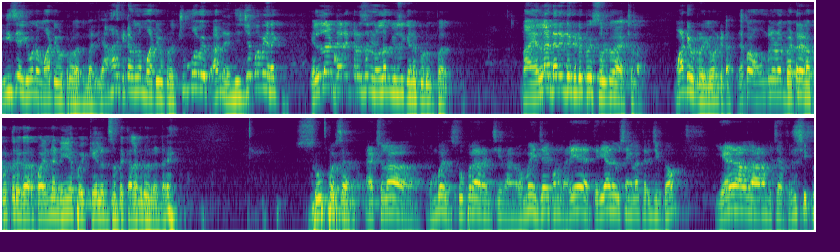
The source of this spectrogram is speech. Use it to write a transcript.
ஈஸியா இவனை மாட்டி விட்டுருவா. அது மாதிரி யார்கிட்ட வேணாலும் மாட்டி விட்டுருவா. சும்மாவே ஆனா நிஜமாவே எனக்கு எல்லா டேரக்டர்ஸும் நல்ல மியூசிக் எனக்கு கொடுப்பாரு. நான் எல்லா டேரக்டர் கிட்ட போய் சொல்லுவேன் ஆக்சுவலா மாட்டி விட்டுருவேன் இவன் கிட்ட. எப்ப உங்களோட பெட்டர் எனக்கு கொடுத்துருக்காருப்பா. என்ன நீயே போய் கேளுன்னு சொல்லிட்டு கிளம்பிடுவேன் சூப்பர் சார் ஆக்சுவலாக ரொம்ப சூப்பராக இருந்துச்சு. நாங்கள் ரொம்ப என்ஜாய் பண்ணோம். நிறைய தெரியாத விஷயங்கள்லாம் தெரிஞ்சுக்கிட்டோம். ஏழாவது ஆரம்பிச்ச ஃப்ரெண்ட்ஷிப்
